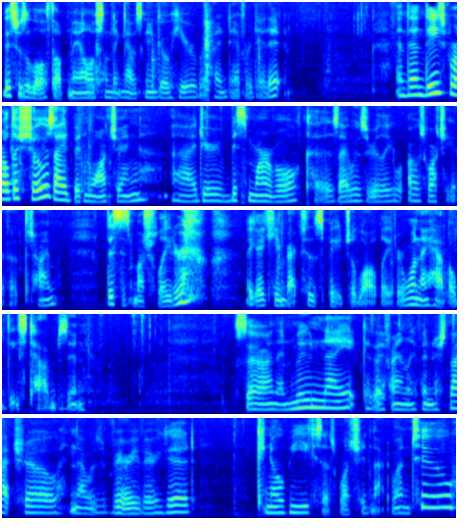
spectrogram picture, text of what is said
This was a little thumbnail of something that was going to go here, but I never did it. And then these were all the shows I'd been watching. Uh, I drew Ms. Marvel because I was really I was watching it at the time. This is much later. like I came back to this page a lot later when I had all these tabs in. So and then Moon Knight because I finally finished that show and that was very very good. Kenobi because I was watching that one too.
